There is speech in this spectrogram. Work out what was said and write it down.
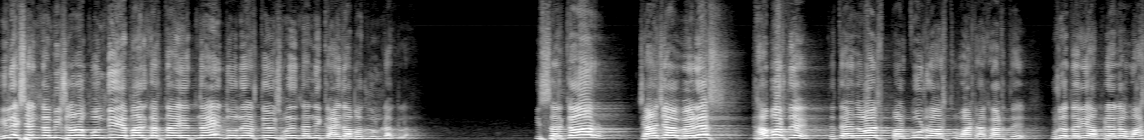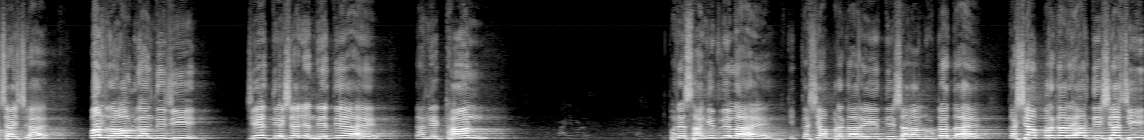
इलेक्शन कमिशनवर कोणती एफ आय आर करता येत नाही. दोन हजार तेवीसमध्ये त्यांनी कायदा बदलून टाकला. ही सरकार ज्या ज्या वेळेस घाबरते. तर त्याजवळ पळकूड राष्ट्र वाटा काढते. कुठंतरी आपल्याला वाचायचं आहे. पण राहुल गांधीजी जे देशाचे नेते आहे त्यांनी ठाणपणे सांगितलेलं आहे की कशा प्रकारे हे देशाला लुटत आहे कशा प्रकारे ह्या देशाची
